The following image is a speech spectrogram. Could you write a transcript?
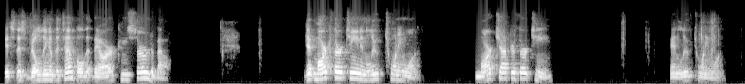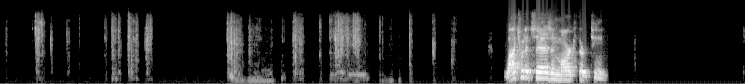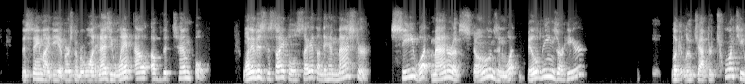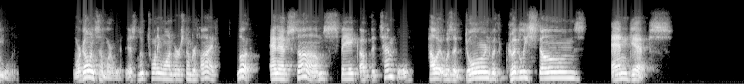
It's this building of the temple that they are concerned about. Get Mark 13 and Luke 21. Mark chapter 13 and Luke 21. Watch what it says in Mark 13. The same idea, verse number one. And as he went out of the temple, one of his disciples saith unto him, Master, see what manner of stones and what buildings are here? Look at Luke chapter 21. We're going somewhere with this. Luke 21, verse number 5. Look, and if some spake of the temple how it was adorned with goodly stones and gifts.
